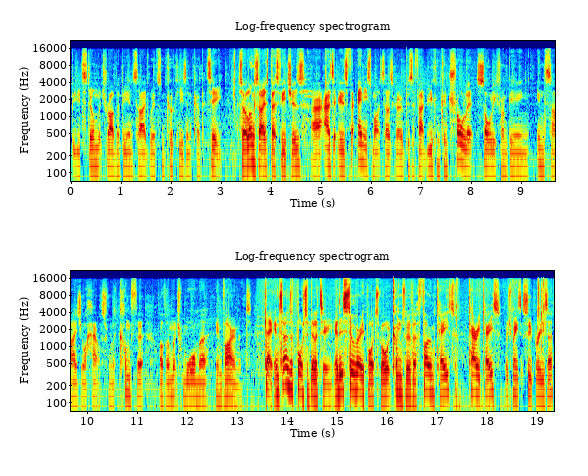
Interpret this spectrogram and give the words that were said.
but you'd still much rather be inside with some cookies and a cup of tea. So alongside its best features, uh, as it is for any smart telescope, is the fact that you can control it solely from being inside your house, from the comfort of a much warmer environment. Okay, in terms of portability, it is still very portable. It comes with a foam case, carry case, which makes it super easy. Uh,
